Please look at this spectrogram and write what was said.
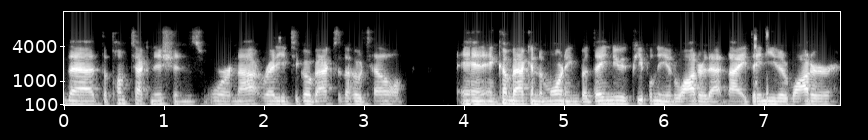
that the pump technicians were not ready to go back to the hotel and, and come back in the morning but they knew people needed water that night they needed water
